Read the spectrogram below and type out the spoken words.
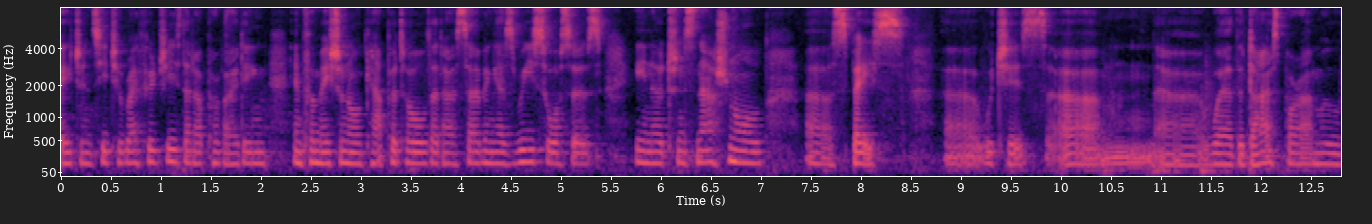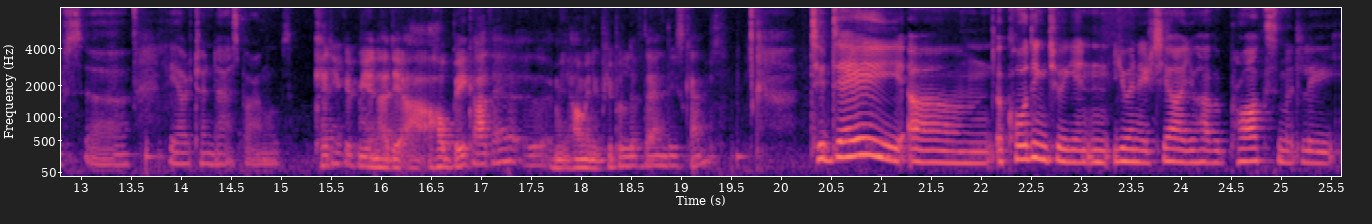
agency to refugees, that are providing informational capital, that are serving as resources in a transnational uh, space. Uh, which is um, uh, where the diaspora moves, uh, the Eritrean diaspora moves. Can you give me an idea? How big are they? I mean, how many people live there in these camps? Today, um, according to UNHCR, you have approximately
